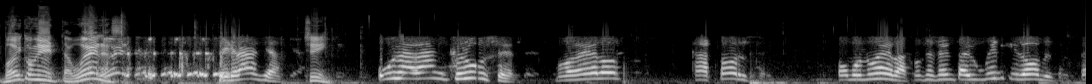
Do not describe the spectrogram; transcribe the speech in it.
Voy con esta, buenas. Sí, gracias. Sí. Una Land Cruiser, modelo 14, como nueva, con 61 mil kilómetros. ¿Qué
